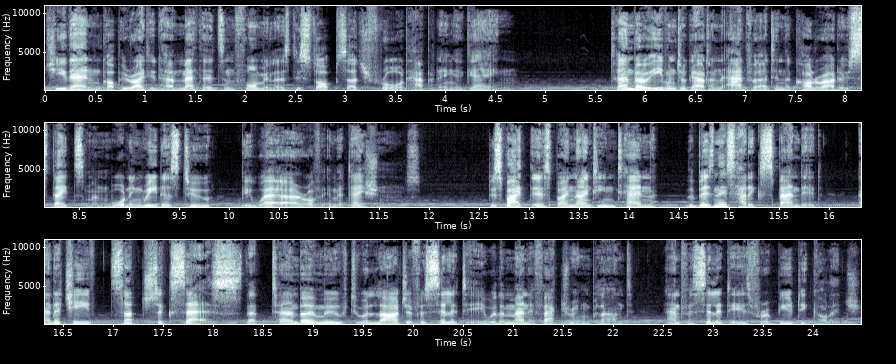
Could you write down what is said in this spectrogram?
She then copyrighted her methods and formulas to stop such fraud happening again. Turnbo even took out an advert in the Colorado Statesman warning readers to beware of imitations. Despite this, by 1910, the business had expanded and achieved such success that Turnbo moved to a larger facility with a manufacturing plant and facilities for a beauty college.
